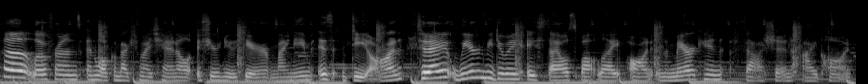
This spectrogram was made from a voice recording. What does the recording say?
Hello friends, and welcome back to my channel. If you're new here, my name is Dion. Today, we are gonna be doing a style spotlight on an American fashion icon,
